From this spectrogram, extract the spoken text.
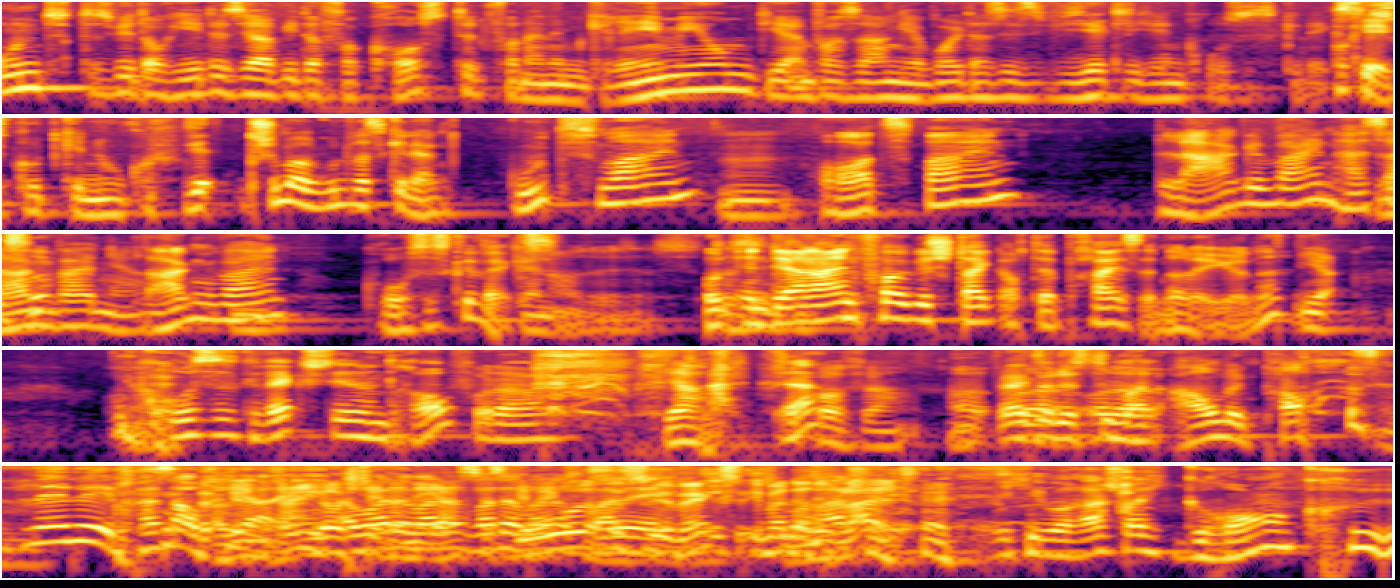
Und das wird auch jedes Jahr wieder verkostet von einem Gremium, die einfach sagen, jawohl, das ist wirklich ein großes Gewächs, Okay. das ist gut genug. Schon mal gut was gelernt. Gutswein, Ortswein, Lagewein, heißt das Hm. Lagenwein, so? ja. Lagenwein, großes Gewächs. Genau so ist es. Und Das in der Reihenfolge steigt auch der Preis in der Regel, ne? Ja. Und großes Gewächs steht dann drauf, oder? Ja, Ja? Stoff, ja. ja. Vielleicht solltest du mal einen Augenblick Pause. Nee, nee, pass auf. Also ja, ich- steht dann warte, warte, erstes warte, Gewächs. warte, Großes Gewächs, ich, immer das überrasche, ich überrasche euch Grand Cru.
